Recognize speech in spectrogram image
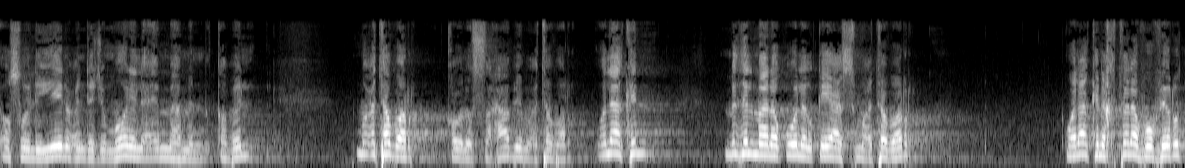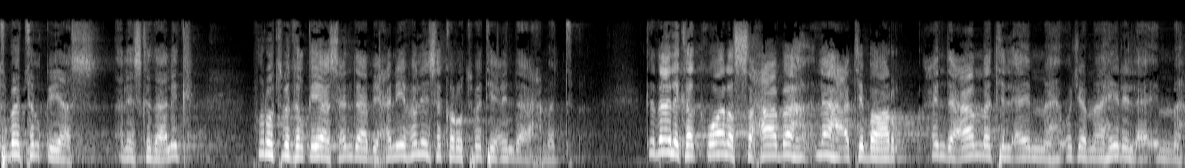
الأصوليين وعند جمهور الأئمة من قبل معتبر قول الصحابي معتبر. ولكن مثل ما نقول القياس معتبر. ولكن اختلفوا في رتبة القياس. أليس كذلك؟ فرتبة القياس عند أبي حنيفة ليس كرتبته عند أحمد. كذلك أقوال الصحابة لها اعتبار عند عامة الأئمة وجماهير الأئمة.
